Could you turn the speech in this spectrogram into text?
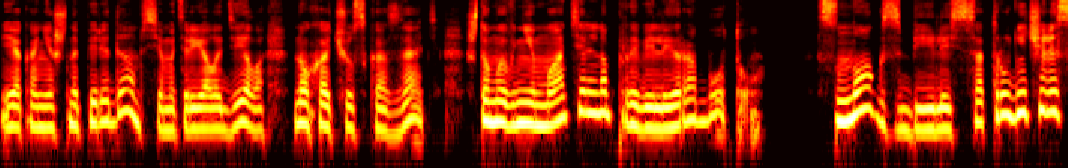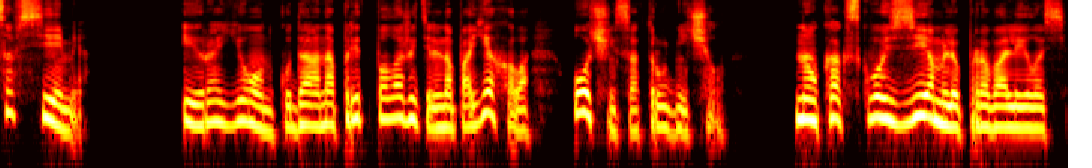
Я, конечно, передам все материалы дела, но хочу сказать, что мы внимательно провели работу. С ног сбились, сотрудничали со всеми. И район, куда она предположительно поехала, очень сотрудничал. Но как сквозь землю провалилась.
